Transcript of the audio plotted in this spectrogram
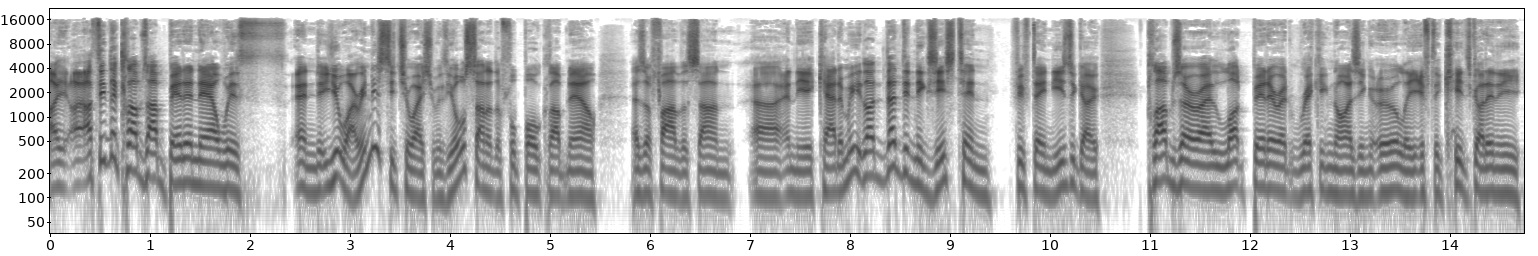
I I think the clubs are better now with, and you are in this situation with your son at the football club now as a father son uh, and the academy. Like, that didn't exist 10, 15 years ago. Clubs are a lot better at recognizing early if the kid's got any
